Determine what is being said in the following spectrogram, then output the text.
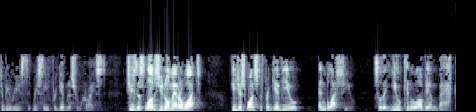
to be receive forgiveness from Christ. Jesus loves you no matter what. He just wants to forgive you and bless you so that you can love him back.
